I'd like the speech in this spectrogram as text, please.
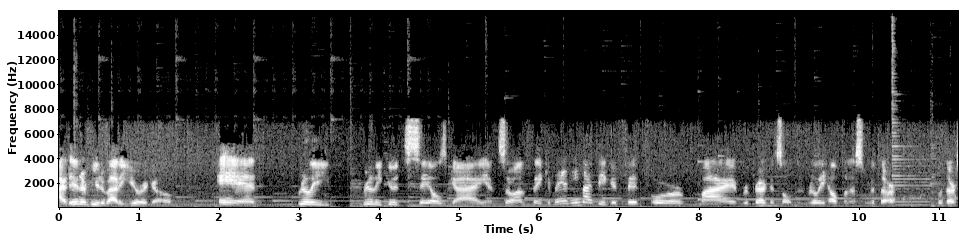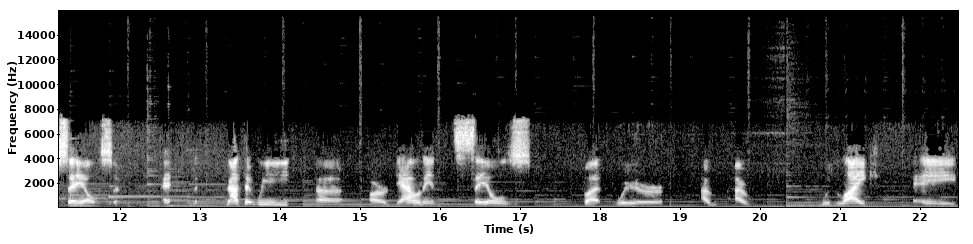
I'd interviewed about a year ago, and really, really good sales guy. And so I'm thinking, man, he might be a good fit for my repair consultant, really helping us with our with our sales. And not that we uh, are down in sales, but we're I, I would like a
